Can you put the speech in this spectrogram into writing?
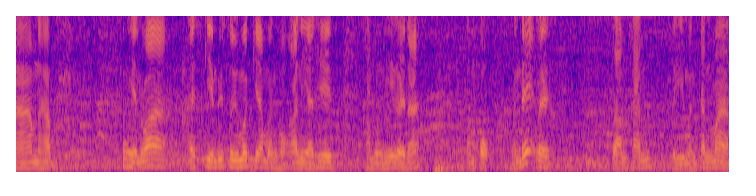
น้ำนะครับ เพิ่งเห็นว่าไอศกรีมที่ซื้อเมื่อกี้เหมือนของอาเนียที่ทำตรงนี้เลยนะทำปกเหมือนเดะเลยสามชั้นสีเหมือนกันมาก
